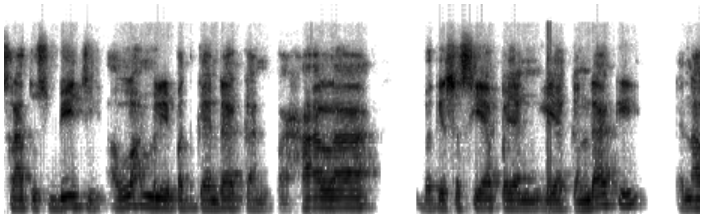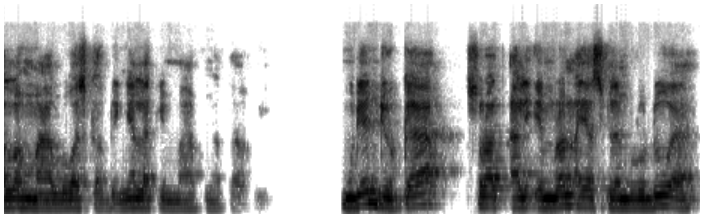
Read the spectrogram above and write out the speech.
100 biji, Allah melipat gandakan pahala bagi sesiapa yang ia kendaki, dan Allah maha luas kabrinya lagi maha pengetahui. Kemudian juga surat Ali Imran ayat 92,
